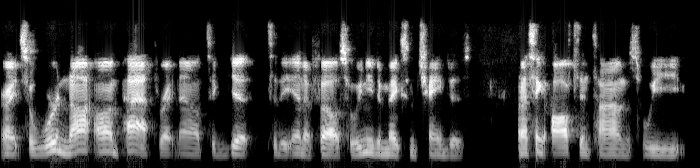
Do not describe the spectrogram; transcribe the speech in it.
right? So we're not on path right now to get to the NFL. So we need to make some changes. And I think oftentimes we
